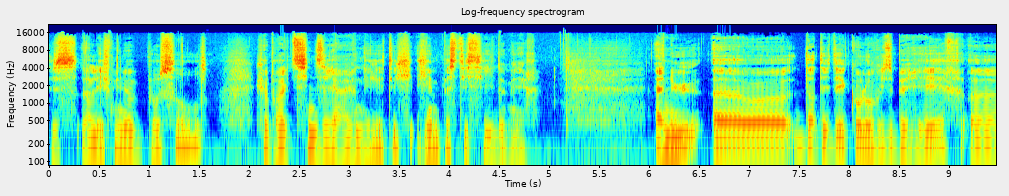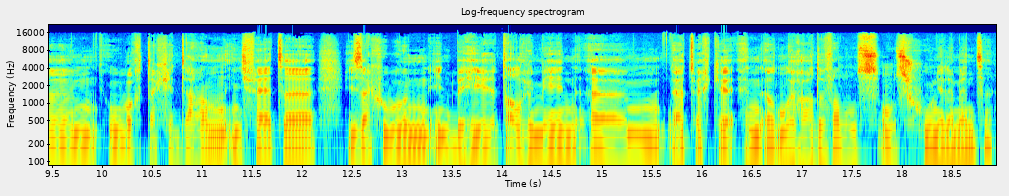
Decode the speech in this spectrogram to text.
Dus Leefmilieu Brussel gebruikt sinds de jaren 90 geen pesticiden meer. En nu, uh, dat dit ecologisch beheer, uh, hoe wordt dat gedaan? In feite is dat gewoon in het beheer het algemeen uh, uitwerken en onderhouden van ons, ons schoenelementen.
